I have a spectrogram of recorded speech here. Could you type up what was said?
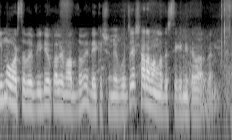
ইমো হোয়াটসঅ্যাপে ভিডিও কলের মাধ্যমে দেখে শুনে বুঝে সারা বাংলাদেশ থেকে নিতে পারবেন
